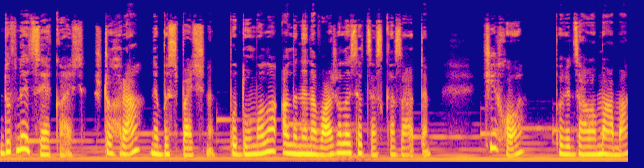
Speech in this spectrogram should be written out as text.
Дурниця якась, що гра небезпечна, подумала, але не наважилася це сказати. Cicho, powiedziała mama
